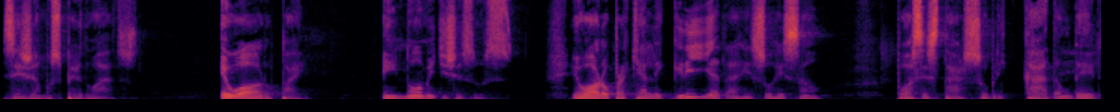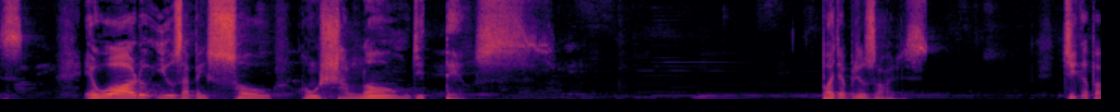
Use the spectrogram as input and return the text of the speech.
sejamos perdoados. Eu oro, Pai, em nome de Jesus. Eu oro para que a alegria da ressurreição possa estar sobre cada um deles. Eu oro e os abençoo com o shalom de Deus. Pode abrir os olhos. Diga para a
